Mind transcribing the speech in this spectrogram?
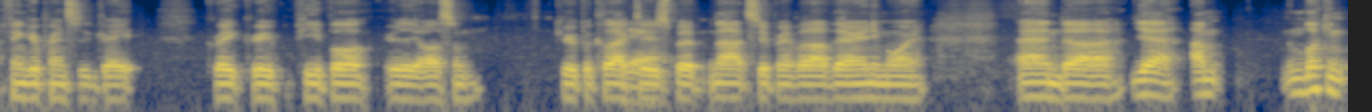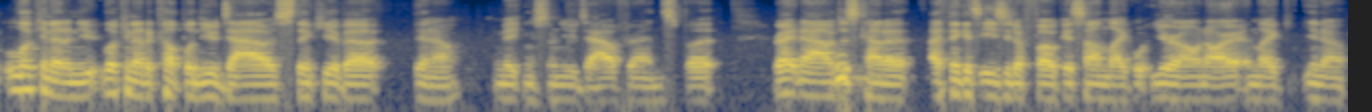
Fingerprints is a great, great group of people, really awesome group of collectors, yeah. but not super involved there anymore. And uh, yeah, I'm, I'm looking looking at a new looking at a couple new DAOs, thinking about you know making some new DAO friends. But right now, just kind of I think it's easy to focus on like your own art and like you know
